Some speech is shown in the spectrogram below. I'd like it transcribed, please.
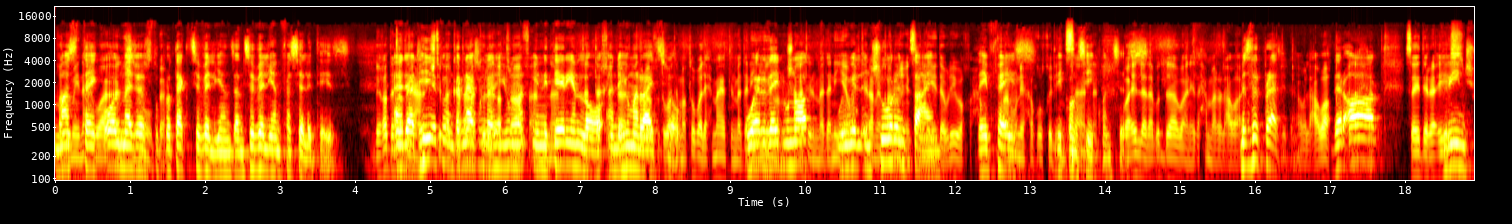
must take all measures to protect civilians and civilian facilities. بغض النظر عن اشتباكات كل الأطراف أن تتخذ الخطوات المطلوبة لحماية المدنيين والمنشآت المدنية واحترام القانون الإنساني الدولي وقانون حقوق الإنسان. وإلا لابد وأن يتحملوا العوائق أو العواقب سيدي الرئيس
